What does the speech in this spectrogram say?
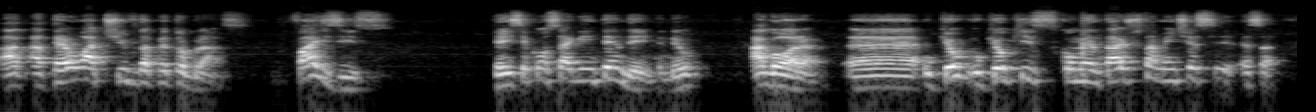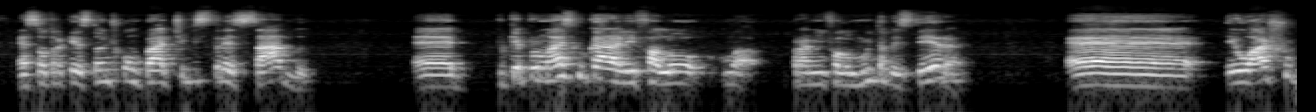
a, até o ativo da Petrobras. Faz isso. Que aí você consegue entender, entendeu? Agora, é, o, que eu, o que eu quis comentar é justamente esse, essa, essa outra questão de comprar ativo estressado. É, porque por mais que o cara ali falou, para mim, falou muita besteira, é, eu acho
